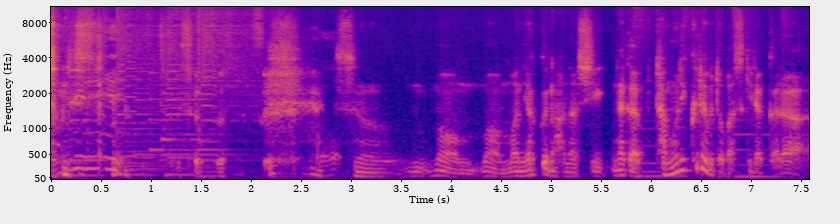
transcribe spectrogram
そうです。そうそうそう。まあまあマニアックな話。なんかタモリクラブとか好きだから、は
